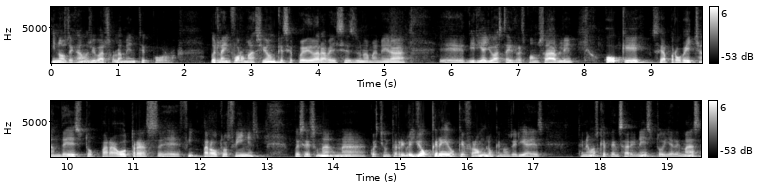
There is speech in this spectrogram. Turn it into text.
Y nos dejamos llevar solamente por pues, la información que se puede dar a veces de una manera, eh, diría yo, hasta irresponsable, o que se aprovechan de esto para, otras, eh, para otros fines, pues es una, una cuestión terrible. Yo creo que Fromm lo que nos diría es, tenemos que pensar en esto y además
